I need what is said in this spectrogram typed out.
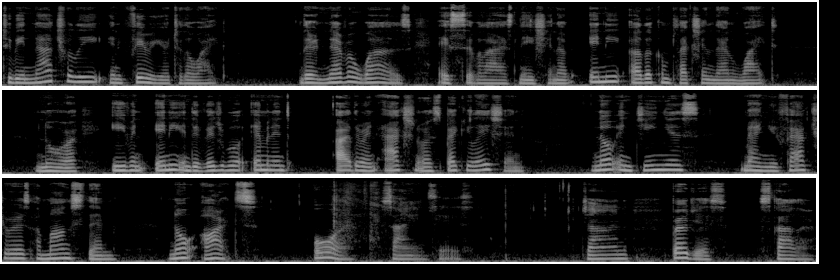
to be naturally inferior to the white. There never was a civilized nation of any other complexion than white nor even any individual eminent either in action or speculation, no ingenious manufacturers amongst them, no arts or sciences. John Burgess, scholar.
